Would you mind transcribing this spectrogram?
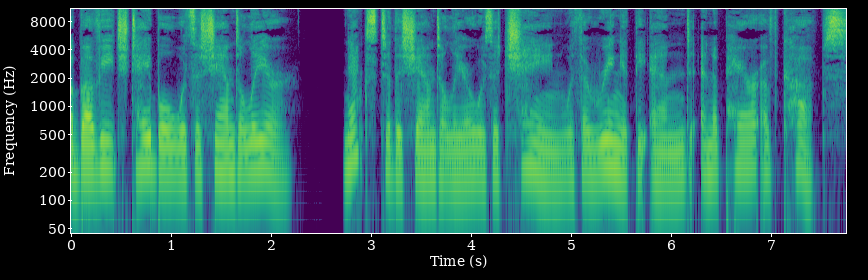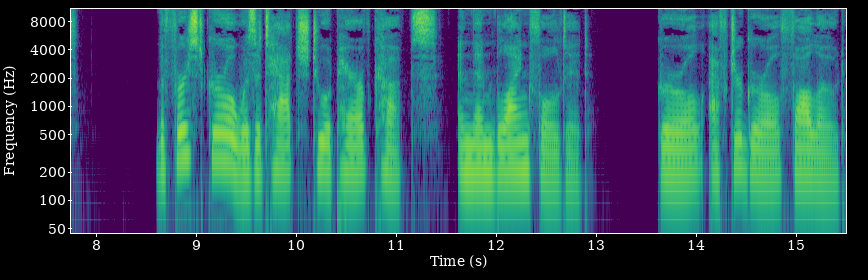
Above each table was a chandelier. Next to the chandelier was a chain with a ring at the end and a pair of cuffs. The first girl was attached to a pair of cuffs and then blindfolded. Girl after girl followed.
